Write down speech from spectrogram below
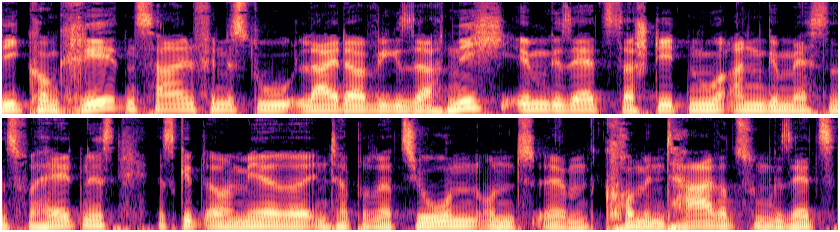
Die konkreten Zahlen findest du leider, wie gesagt, nicht im Gesetz. Da steht nur angemessenes Verhältnis. Es gibt aber mehrere Interpretationen und ähm, Kommentare zum Gesetz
